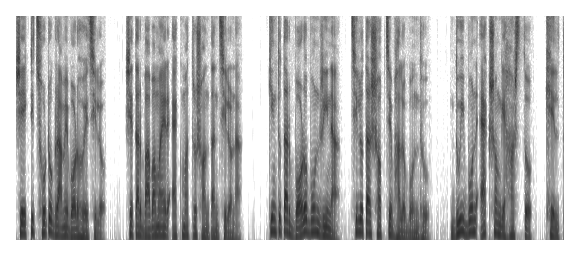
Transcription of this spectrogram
সে একটি ছোট গ্রামে বড় হয়েছিল। সে তার বাবা মায়ের একমাত্র সন্তান ছিল না। কিন্তু তার বড় বোন রিনা ছিল তার সবচেয়ে ভালো বন্ধু। দুই বোন একসঙ্গে হাসত, খেলত,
